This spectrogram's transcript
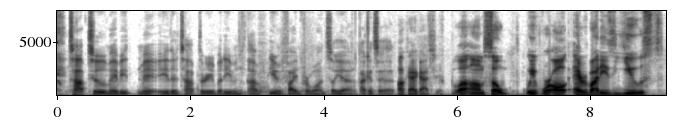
top two, maybe, may either top three, but even uh, even fighting for one. So yeah, I can say that. Okay, I got you. Well, um, so we we're all everybody's used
